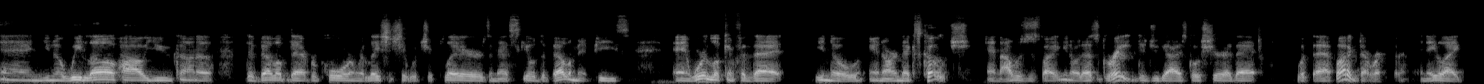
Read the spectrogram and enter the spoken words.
And you know, we love how you kind of develop that rapport and relationship with your players and that skill development piece. And we're looking for that you know in our next coach. And i was just like you know that's great. Did you guys go share that with the athletic director? And they like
